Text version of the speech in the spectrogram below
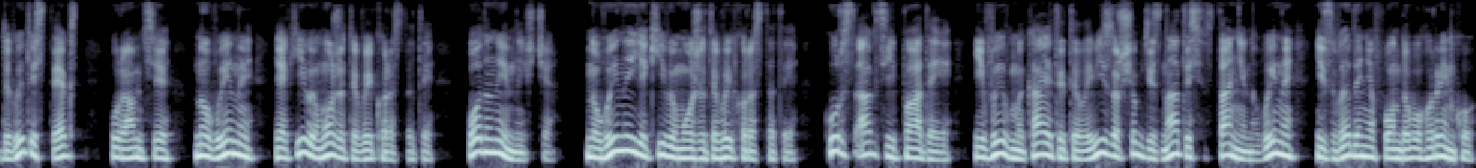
дивитись текст у рамці новини, які ви можете використати, поданий нижче. Новини, які ви можете використати. Курс акцій падає, і ви вмикаєте телевізор, щоб дізнатися останні новини і зведення фондового ринку.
